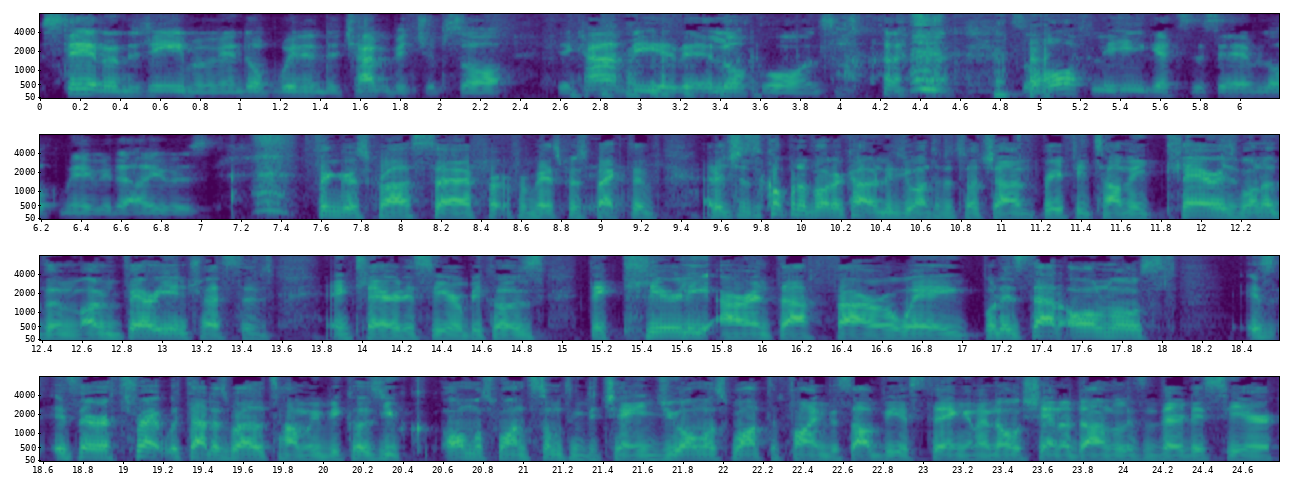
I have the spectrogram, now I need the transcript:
stayed on the team, and we end up winning the championship. So you can't be a bit of luck going. So, so hopefully he gets the same luck maybe that I was. Fingers crossed uh, for, from his perspective. Yeah. And just a couple of other counties you wanted to touch on briefly, Tommy. Clare is one of them. I'm very interested in Clare this year because they clearly aren't that far away. But is that almost is, is there a threat with that as well, Tommy? Because you almost want something to change. You almost want to find this obvious thing. And I know Shane O'Donnell isn't there this year,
